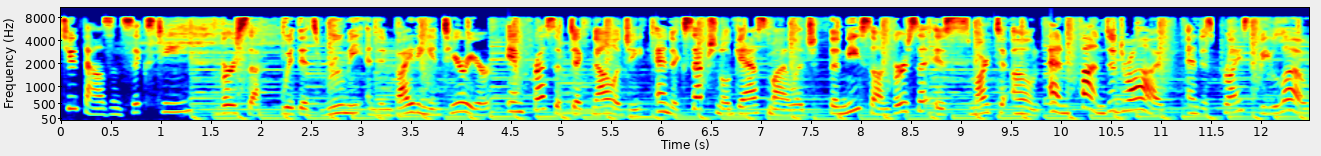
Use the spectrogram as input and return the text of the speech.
2016 Versa. With its roomy and inviting interior, impressive technology, and exceptional gas mileage, the Nissan Versa is smart to own and fun to drive and is priced below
